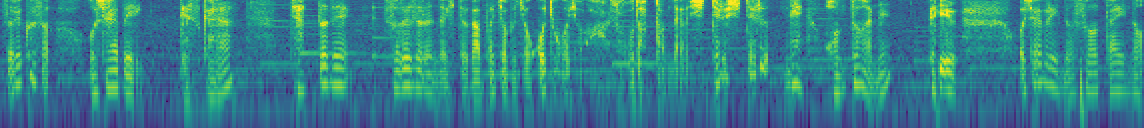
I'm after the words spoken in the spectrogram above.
それこそおしゃべりですからチャットでそれぞれの人がバチャバチャおこちょこちょああそうだったんだよ。知ってる知ってる。ね本当はね。っていうおしゃべりの相対の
